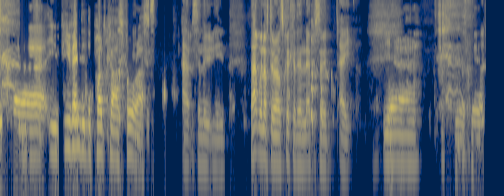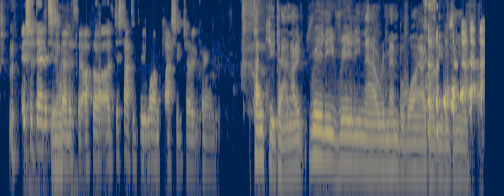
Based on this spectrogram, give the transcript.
you, uh, you've, you've ended the podcast for us. Absolutely, that went off the rails quicker than episode eight. Yeah. Yeah. It's for Dennis's Yeah. benefit. I thought I'd just have to do one classic joke for him. Thank you, Dan. I really, really now remember why I don't do these anymore.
